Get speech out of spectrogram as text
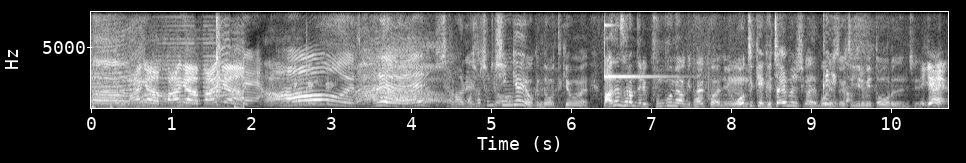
빵야 빵야 빵야 네. 아우 잘해. 잘해. 어, 진짜. 신기해요. 근데 어떻게 보면 많은 사람들이 궁금해하기도 할 거 아니에요. 음. 어떻게 그 짧은 시간에 머릿속에서 그러니까. 이름이 떠오르는지. 이게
